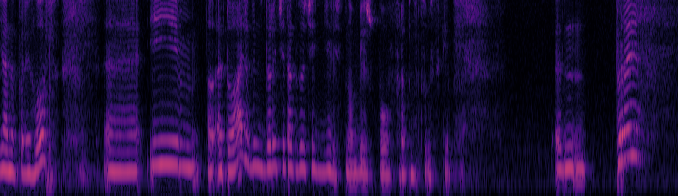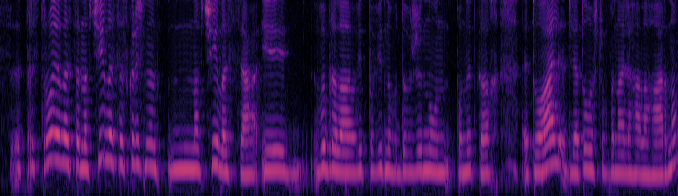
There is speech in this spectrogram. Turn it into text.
я не поліглот. Е, і етуаль, він, до речі, так звучить дійсно більш по-французьки. Е, Прис... Пристроїлася, навчилася, скоріше навчилася і вибрала відповідну довжину по нитках етуаль для того, щоб вона лягала гарно.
